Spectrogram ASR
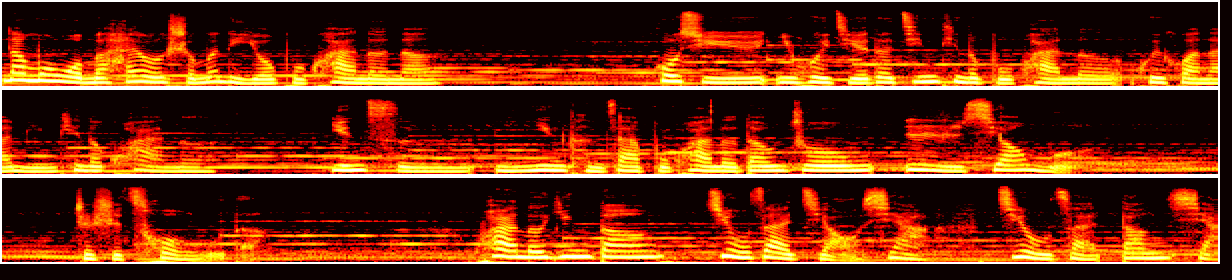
那么，我们还有什么理由不快乐呢？”或许你会觉得今天的不快乐会换来明天的快乐，因此你宁肯在不快乐当中日日消磨，这是错误的。快乐应当就在脚下，就在当下。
